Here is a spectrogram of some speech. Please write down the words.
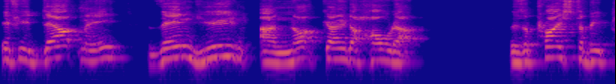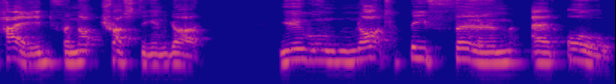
if you doubt me, then you are not going to hold up. There's a price to be paid for not trusting in God. You will not be firm at all,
